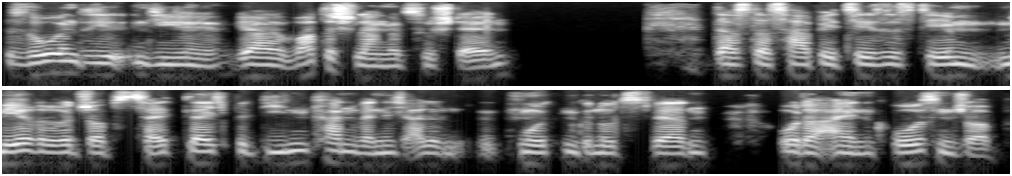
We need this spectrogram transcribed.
so in die, in die ja, Warteschlange zu stellen, dass das HPC-System mehrere Jobs zeitgleich bedienen kann, wenn nicht alle Knoten genutzt werden, oder einen großen Job,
